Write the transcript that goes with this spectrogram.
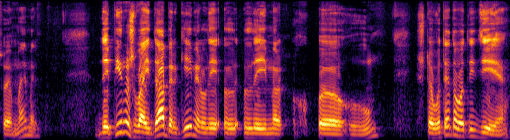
свой маймер. Де пируш вайдабер геймер леймер э, гу, что вот эта вот идея,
